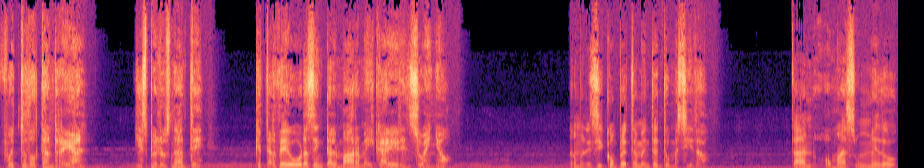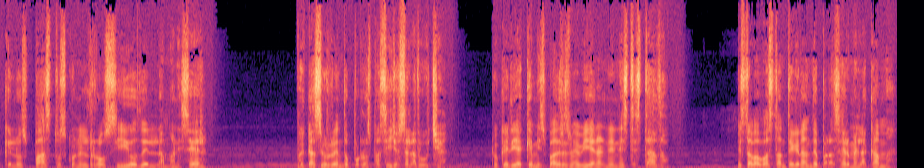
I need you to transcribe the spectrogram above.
Fue todo tan real y espeluznante que tardé horas en calmarme y caer en sueño. Amanecí completamente entumecido, tan o más húmedo que los pastos con el rocío del amanecer. Fue casi horrendo por los pasillos de la ducha. No quería que mis padres me vieran en este estado. Estaba bastante grande para hacerme la cama.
